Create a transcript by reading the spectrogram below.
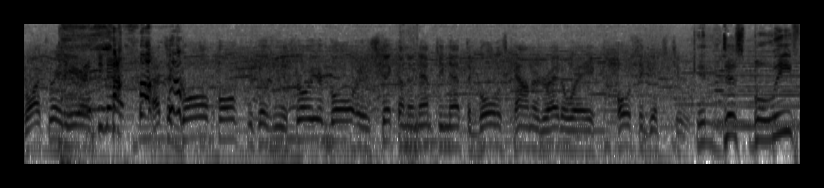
Watch right here. That's a goal, folks, because when you throw your goal or stick on an empty net, the goal is counted right away. Osa gets two. in disbelief.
